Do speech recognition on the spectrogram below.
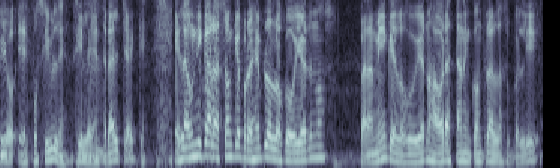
Yo- es posible, si le entra el cheque. Es la única razón que, por ejemplo, los gobiernos, para mí, que los gobiernos ahora están en contra de la Superliga.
